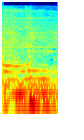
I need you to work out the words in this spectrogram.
say.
